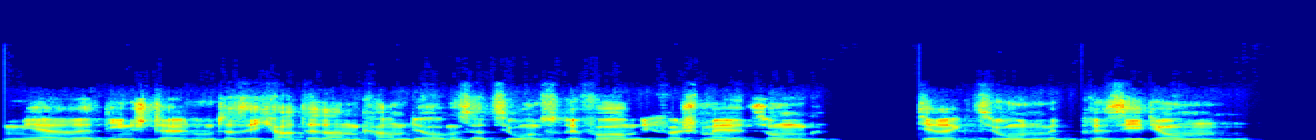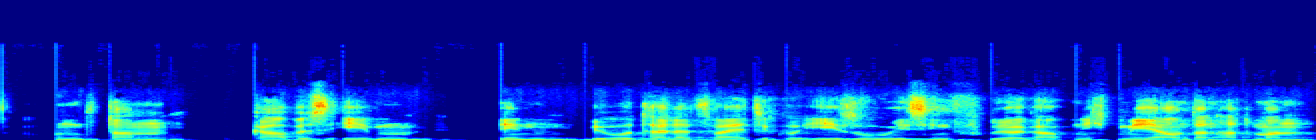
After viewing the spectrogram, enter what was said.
mehrere Dienststellen unter sich hatte. Dann kam die Organisationsreform, die Verschmelzung, Direktion mit Präsidium und dann gab es eben den Beurteiler zweite QE, so wie es ihn früher gab, nicht mehr. Und dann hat man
